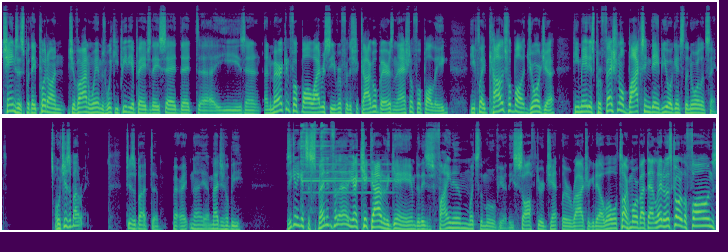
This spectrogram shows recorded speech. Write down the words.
changed this, but they put on Javon Wims' Wikipedia page, they said that uh, he's an, an, American football wide receiver for the Chicago Bears in the National Football League. He played college football at Georgia. He made his professional boxing debut against the New Orleans Saints, which is about right. Which is about uh, right. And I imagine he'll be is he going to get suspended for that? He got kicked out of the game. Do they just fine him? What's the move here? The softer, gentler Roger Goodell. Well, we'll talk more about that later. Let's go to the phones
